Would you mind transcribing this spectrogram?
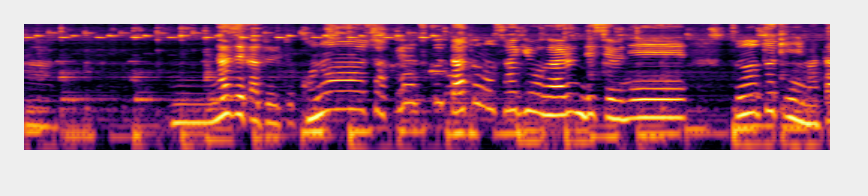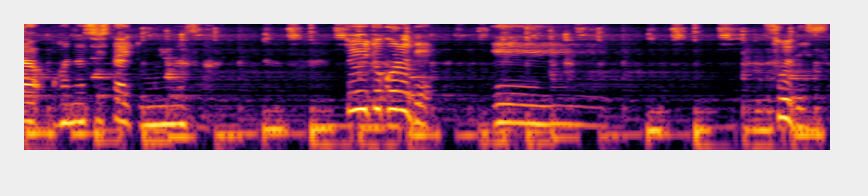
がうんなぜかというとこの作品を作った後の作業があるんですよね。その時にまたお話ししたいと思いますが。というところで、えー、そうです。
